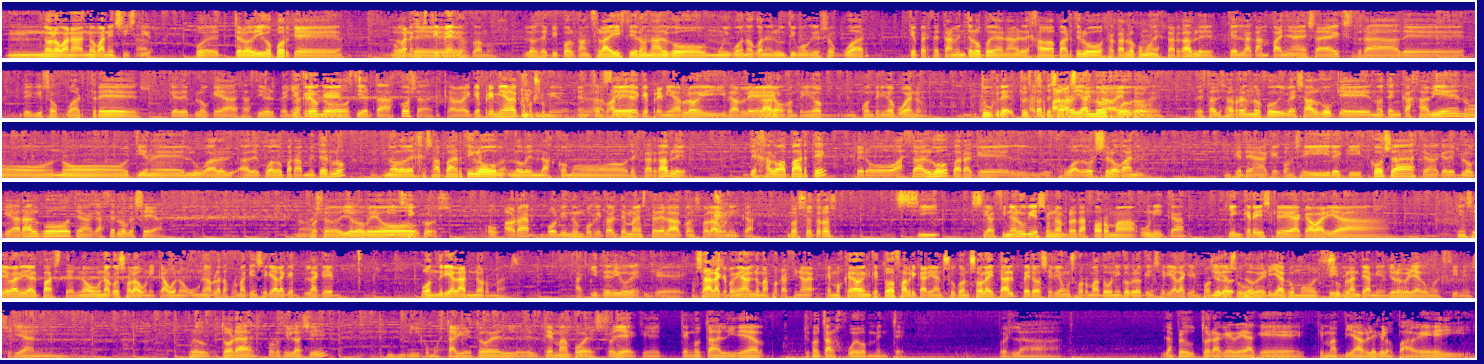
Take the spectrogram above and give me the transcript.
mm, no lo van a, no van a insistir. Pues te lo digo porque van a de- insistir menos, vamos. Los de People Can Fly hicieron algo muy bueno con el último Gears of War que perfectamente lo podían haber dejado aparte y luego sacarlo como descargable que es la campaña esa extra de, de Gears of War 3 que desbloqueas a cier- Yo creo que- ciertas cosas Claro, hay que premiar al consumidor. Entonces- hay que premiarlo y darle Claro. contenido, un contenido bueno. tú, cre- tú estás desarrollando el 70 juego euros, eh. Estás desarrollando el juego y ves algo que no te encaja bien o no tiene el lugar adecuado para meterlo no lo dejes aparte y lo, lo vendas como descargable. Déjalo aparte pero haz algo para que el jugador se lo gane. Que tenga que conseguir X cosas tenga que desbloquear algo tenga que hacer lo que sea. No, Bueno, eso y- yo lo veo Y chicos, ahora volviendo un poquito al tema este de la consola única, vosotros, si, si al final hubiese una plataforma única, ¿quién creéis que acabaría, quién se llevaría el pastel? ¿No? Una consola única. Bueno, una plataforma, ¿quién sería la que, la que pondría las normas? Aquí te digo que, que- O sea, la que pondría las normas, porque al final hemos quedado en que todos fabricarían su consola y tal, pero sería un formato único. Pero ¿quién sería la que yo impondría lo, su, lo vería como el su planteamiento? Yo lo vería como el cine. Serían productoras, por decirlo así. Y como está abierto el, el tema, pues, oye, que tengo tal idea, tengo tal juego en mente. Pues la, la productora que vea que, que es más viable, que lo pague y...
